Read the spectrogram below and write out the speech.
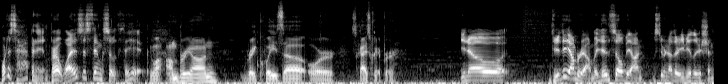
What is happening, bro? Why is this thing so thick? You want Umbreon, Rayquaza, or Skyscraper? You know, do the Umbreon. We did Sylveon. Let's do another evolution.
